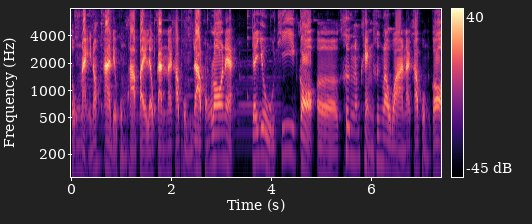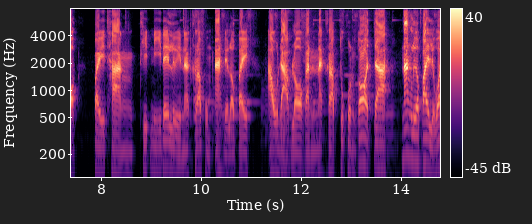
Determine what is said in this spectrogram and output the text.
ตรงไหนเนาะอ่าเดี๋ยวผมพาไปแล้วกันนะครับผมดาบของลอเนี่ย จะอยู่ที่เกาะเอ่อครึ่งน้ำแข็งครึ่งลาวานะครับผมก็ไปทางทิศนี้ได้เลยนะครับ ผมอะเดี๋ยวเราไปเอาดาบรอกันนะครับ ทุกคนก็จะนั่งเรือไปหรือว่า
